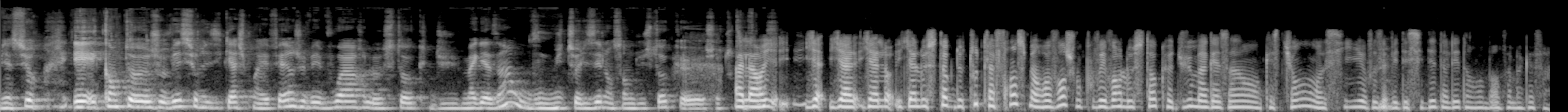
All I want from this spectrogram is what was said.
Bien sûr. Et quand euh, je vais sur easycash.fr, je vais voir le stock du magasin ou vous mutualisez l'ensemble du stock euh, sur toute Alors, il y, y, a le stock de toute la France, mais en revanche, vous pouvez voir le stock du magasin en question si vous mmh. avez décidé d'aller dans, dans, un magasin.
